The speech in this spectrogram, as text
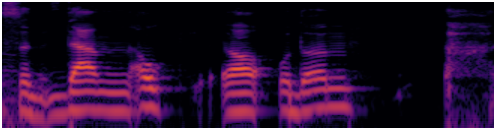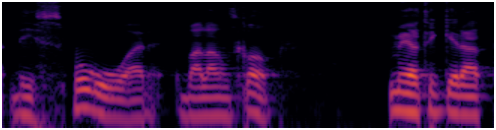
Så visst. den, och, ja, och den, ah, det är svår balansgång. Men jag tycker att,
